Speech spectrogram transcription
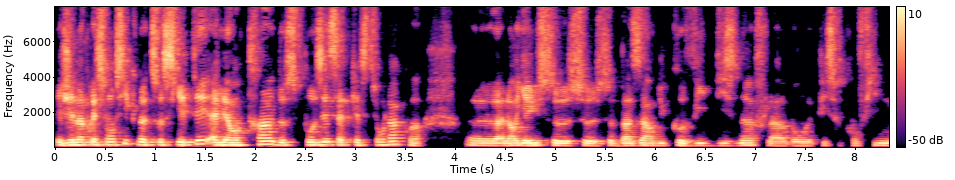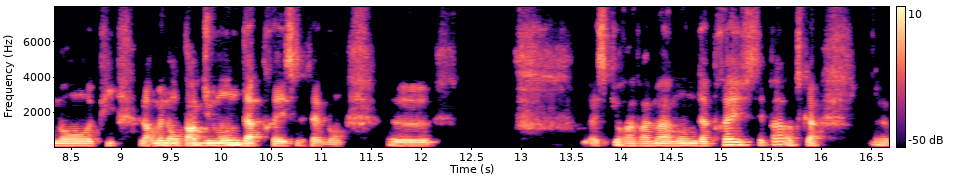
Et j'ai l'impression aussi que notre société, elle est en train de se poser cette question-là. Quoi. Euh, alors, il y a eu ce, ce, bazar du Covid-19, là, bon, et puis ce confinement, et puis, alors maintenant, on parle du monde d'après. Bon, euh, est-ce qu'il y aura vraiment un monde d'après? Je ne sais pas. En tout cas, euh,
